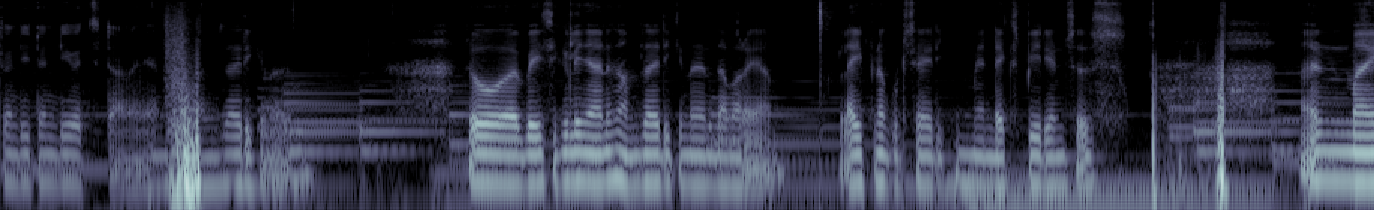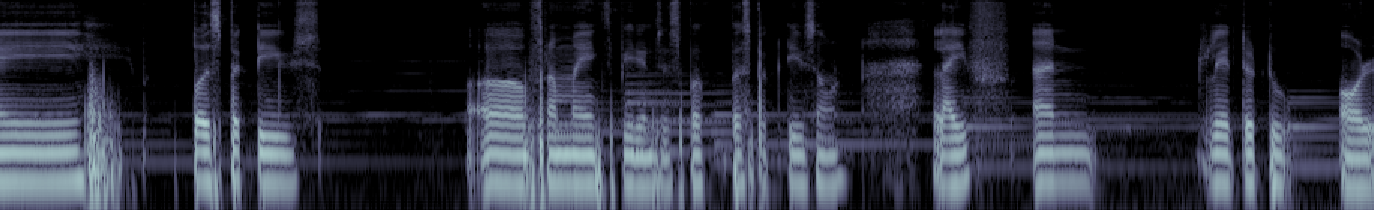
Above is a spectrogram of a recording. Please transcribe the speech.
twenty twenty വെച്ചിട്ടാണ് ഞാൻ സംസാരിക്കുന്നത് സോ ബേസിക്കലി ഞാൻ സംസാരിക്കുന്നത് എന്താ പറയുക ലൈഫിനെ കുറിച്ചായിരിക്കും എന്റെ experiences and my perspectives uh, from my experiences, perspectives on life, and related to all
